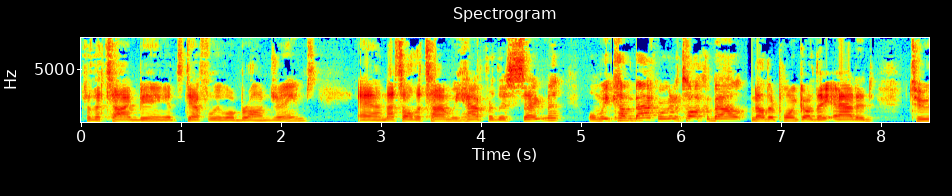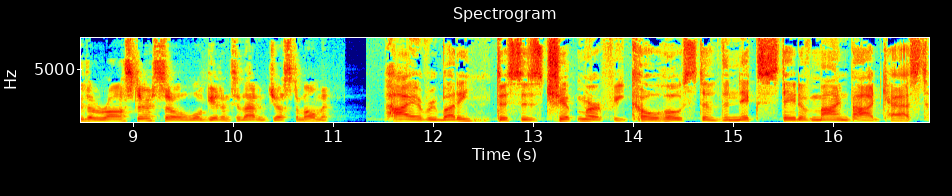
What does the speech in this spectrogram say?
for the time being, it's definitely LeBron James. And that's all the time we have for this segment. When we come back, we're going to talk about another point guard they added to the roster. So we'll get into that in just a moment. Hi, everybody. This is Chip Murphy, co host of the Knicks State of Mind podcast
